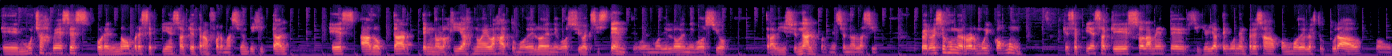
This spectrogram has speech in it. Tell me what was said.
eh, muchas veces por el nombre se piensa que transformación digital es adoptar tecnologías nuevas a tu modelo de negocio existente o el modelo de negocio tradicional, por mencionarlo así. Pero ese es un error muy común que se piensa que es solamente si yo ya tengo una empresa con un modelo estructurado, con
